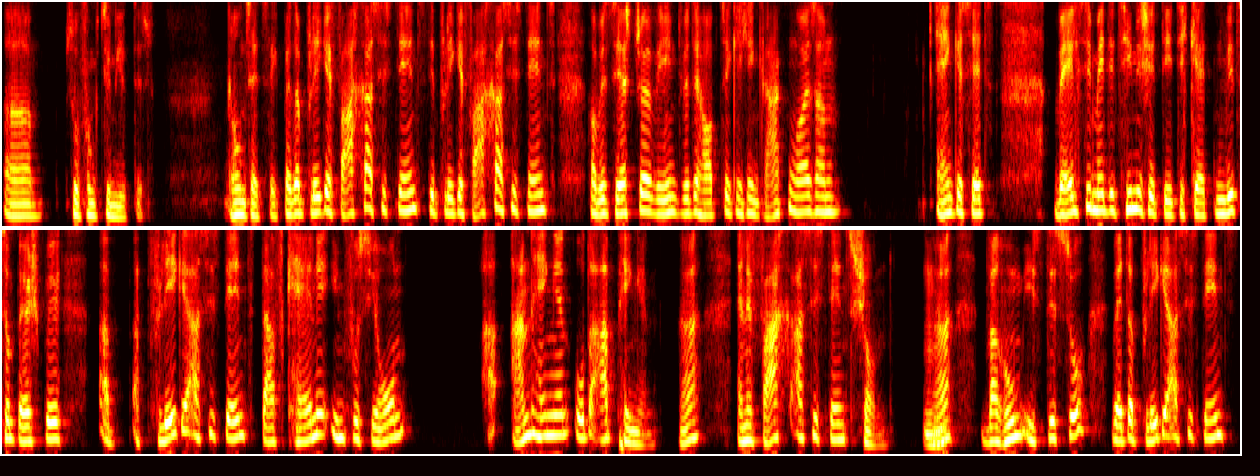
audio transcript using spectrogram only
äh, so funktioniert das grundsätzlich. Bei der Pflegefachassistenz, die Pflegefachassistenz, habe ich zuerst schon erwähnt, würde hauptsächlich in Krankenhäusern eingesetzt, weil sie medizinische Tätigkeiten, wie zum Beispiel ein Pflegeassistent darf keine Infusion anhängen oder abhängen. Ja? Eine Fachassistenz schon. Mhm. Ja? Warum ist es so? Weil der Pflegeassistent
